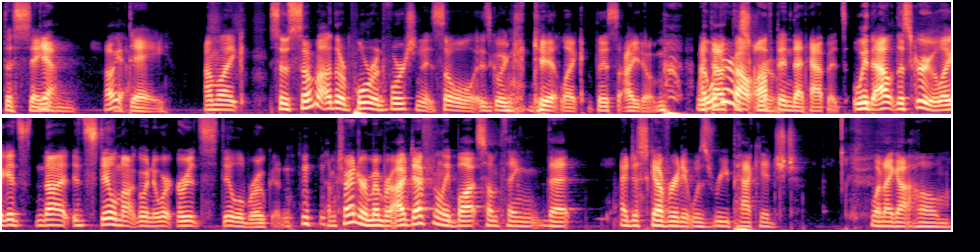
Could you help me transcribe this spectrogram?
the same Oh yeah. day. I'm like, so some other poor unfortunate soul is going to get like this item. I wonder how screw. often that happens without the screw. Like it's not, it's still not going to work, or it's still broken. I'm trying to remember. I definitely bought something that I discovered it was repackaged when I got home.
